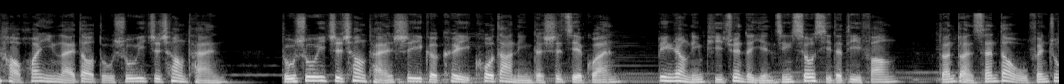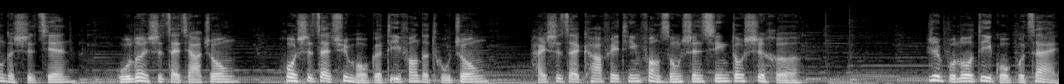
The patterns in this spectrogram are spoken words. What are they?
好，欢迎来到读书益智畅谈。读书益智畅谈是一个可以扩大您的世界观，并让您疲倦的眼睛休息的地方。短短三到五分钟的时间，无论是在家中，或是在去某个地方的途中，还是在咖啡厅放松身心，都适合。日不落帝国不在。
